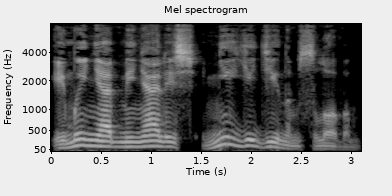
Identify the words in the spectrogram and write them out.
и мы не обменялись ни единым словом.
